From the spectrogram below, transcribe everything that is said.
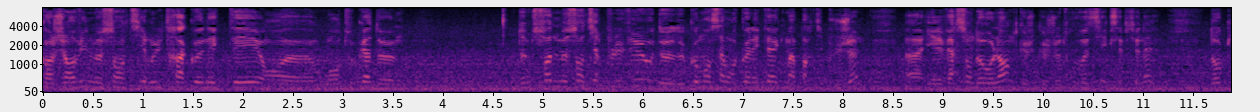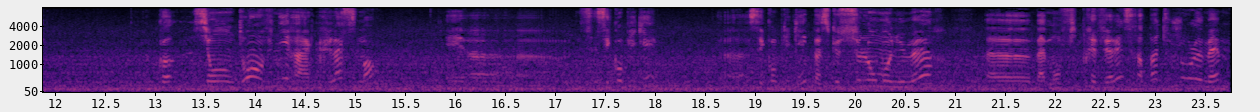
quand j'ai envie de me sentir ultra connecté ou en tout cas de, de soit de me sentir plus vieux ou de, commencer à me reconnecter avec ma partie plus jeune, il y a les versions de Hollande que je, que je trouve aussi exceptionnelles. Donc si on doit en venir à un classement, et c'est compliqué. c'est compliqué parce que selon mon humeur, bah, mon film préféré ne sera pas toujours le même.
